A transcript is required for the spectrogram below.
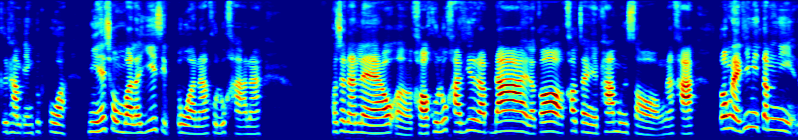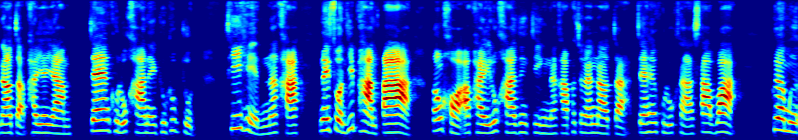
คือทำเองทุกตัวมีให้ชมวันละ 20 ตัวนะคุณลูกค้านะ เพราะฉะนั้นแล้วออขอคุณลูกค้าที่รับได้แล้วก็เข้าใจในผ้ามือสองนะคะ ตรงไหนที่มีตำหนินาจะพยายามแจ้งคุณลูกค้าในทุกๆ จุดที่เห็นนะคะ ในส่วนที่ผ่านตาต้องขออภัยลูกค้าจริง ๆนะคะ เพราะฉะนั้นเราจะแจ้งให้คุณลูกค้าทราบว่าเพื่อมือ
